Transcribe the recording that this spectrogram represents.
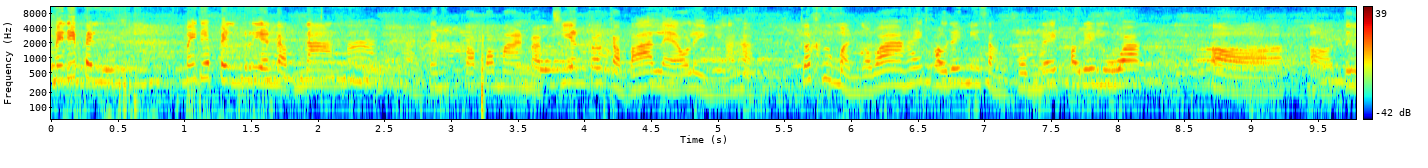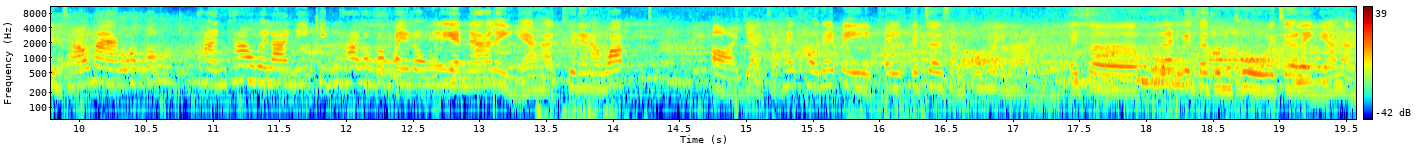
ไม่ได้เป็นไม่ได้เป็นเรียนแบบนานมาก เป็นประมาณแบบเที่ยงก็กลับบ้านแล้วอะไรอย่างเงี้ยค่ะ ก็คือเหมือนกับว่าให้เขาได้มีสังคมได้เขาได้รู้ว่าเอ่อเอ่อตื่นเช้ามาเขาต้องทานข้าวเวลานี้กินข้าวแล้วก็ไปโรงเรียนนะอะไรอย่างเงี้ยค่ะคือนานาว่าเอ่ออยากจะให้เขาได้ไปไปไปเจอสังคมใหม่ๆไปเจอเพื่อนไปเจอคุณครูไปเจออะไรอย่างเงี้ยค่ะ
